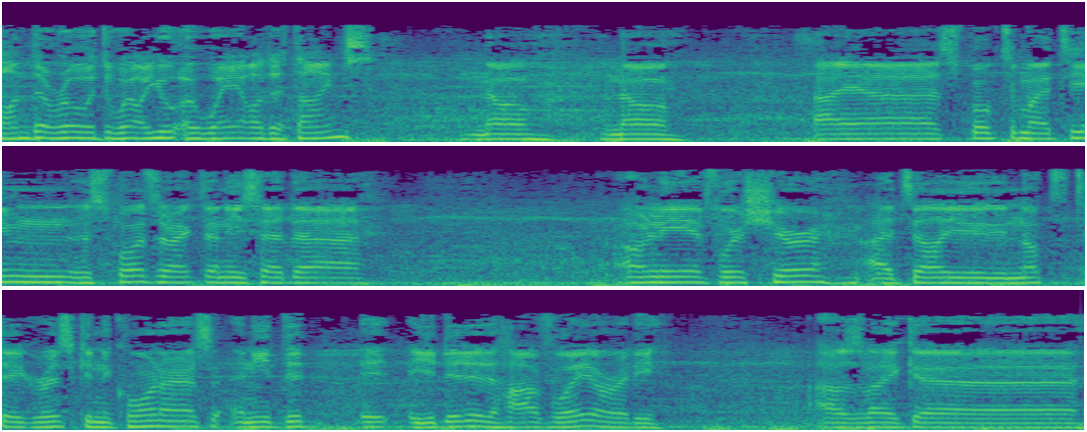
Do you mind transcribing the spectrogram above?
On the road, were you aware of the times? No, no. I uh, spoke to my team sports director, and he said uh, only if we're sure. I tell you not to take risk in the corners, and he did. It, he did it halfway already. I was like, uh,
